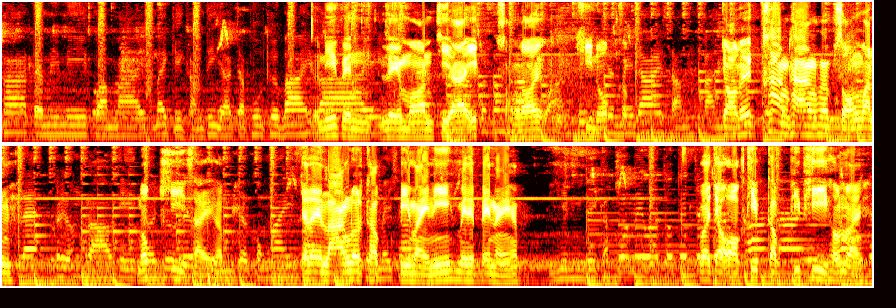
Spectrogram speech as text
ค่าแต่ไม่มีความหมายไม่กี่คำที่อยากจะพูดคือบายตัวนี้เป็น Lemon GRX 200ขี้นกครับ จอดไว้ข้างทางครับ 2 วันและเรื่องราวที่นกขี้ใส่ครับเธอคงไม่จะได้ล้างรถครับ ปีใหม่นี้ไม่ได้ไปไหนครับ ยินดีกับเธอไม่ว่าตัวเธอว่าจะออกทริปกับพี่ๆเขาหน่อยเธ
